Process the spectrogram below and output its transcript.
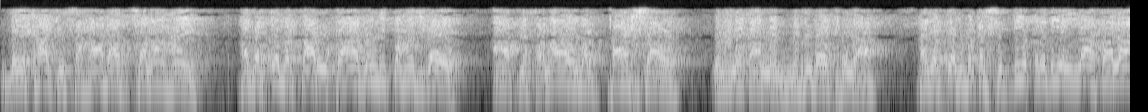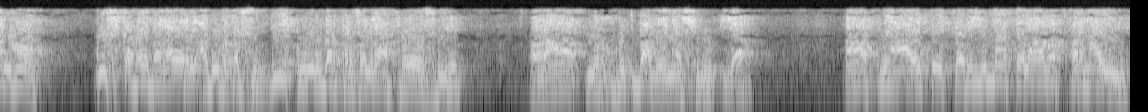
دیکھا کہ صحابہ جمع ہیں۔ حضرت عمر فاروق اعظم بھی پہنچ گئے۔ آپ نے فرمایا، عمر بیٹھ جاؤ۔ انہوں نے کہا، میں نہیں بیٹھوں گا۔ حضرت ابو بکر صدیق رضی اللہ تعالیٰ عنہ کچھ کہے بغیر ابو بکر صدیق ممبر پر جلوہ فروز ہوئے۔ اور آپ نے خطبہ دینا شروع کیا۔ آپ نے آیت کریمہ تلاوت فرمائی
